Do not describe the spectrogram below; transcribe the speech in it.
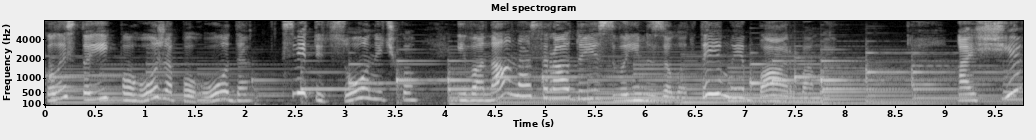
коли стоїть погожа погода, світить сонечко, і вона нас радує своїми золотими барвами. А ще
